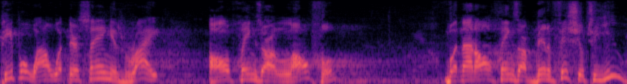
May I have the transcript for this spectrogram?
people, while what they're saying is right, all things are lawful, but not all things are beneficial to you.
